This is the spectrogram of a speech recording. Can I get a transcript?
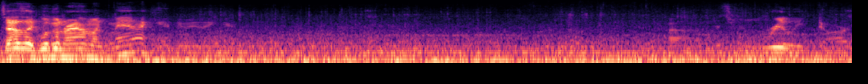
So I was like looking around, like, man, I can't do anything here. Uh, it's really dark.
